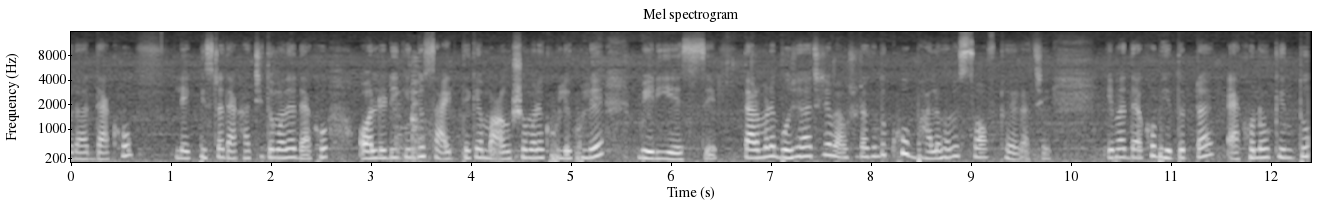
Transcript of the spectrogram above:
বেরো আর দেখো লেগ পিসটা দেখাচ্ছি তোমাদের। দেখো অলরেডি কিন্তু সাইড থেকে মাংস মানে খুলে খুলে বেরিয়ে এসছে। তার মানে বোঝা যাচ্ছে যে মাংসটা কিন্তু খুব ভালোভাবে সফট হয়ে গেছে। এবার দেখো ভেতরটা এখনও কিন্তু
